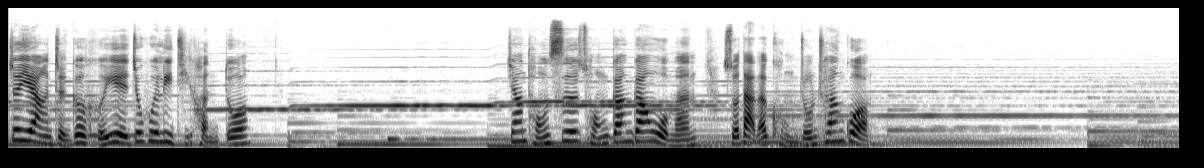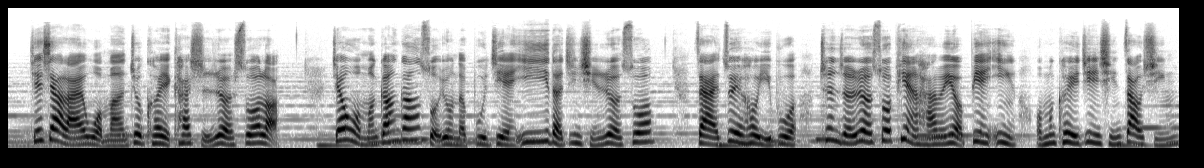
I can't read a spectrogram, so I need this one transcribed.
这样整个荷叶就会立体很多。将铜丝从刚刚我们所打的孔中穿过。接下来我们就可以开始热缩了。将我们刚刚所用的部件一一的进行热缩。在最后一步，趁着热缩片还没有变硬，我们可以进行造型。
